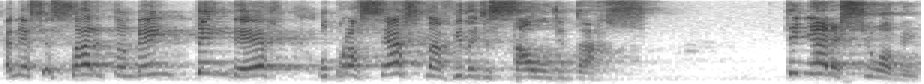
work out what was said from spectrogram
é necessário também entender o processo na vida de Saulo de Tarso. Quem era este homem?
